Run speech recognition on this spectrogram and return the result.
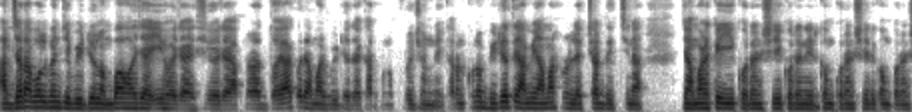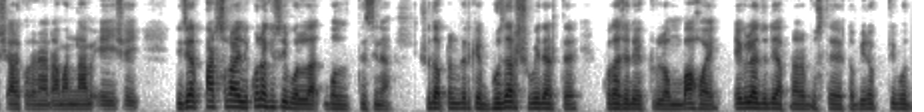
আর যারা বলবেন যে ভিডিও লম্বা হয়ে যায়, ই হয়ে যায়, সি হয়ে যায়, আপনারা দয়া করে আমার ভিডিও দেখার কোনো প্রয়োজন নেই। কারণ কোনো ভিডিওতে আমি আমার কোনো লেকচার দিচ্ছি না যে আমাকে ই করেন সেই করেন, এরকম করেন, সেরকম করেন শেয়ার করেন, আর আমার নাম এই, সেই। নিজের পার্সোনালি কোনো কিছুই বললা, বলতেছি না। শুধু আপনাদেরকে বোঝার সুবিধার্থে কোথা যদি একটু লম্বা হয়, এগুলো যদি আপনারা বুঝতে একটু বিরক্তি বোধ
